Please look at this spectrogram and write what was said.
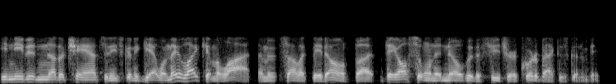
he needed another chance, and he's going to get one. They like him a lot. I mean, it's not like they don't, but they also want to know who the future quarterback is going to be.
